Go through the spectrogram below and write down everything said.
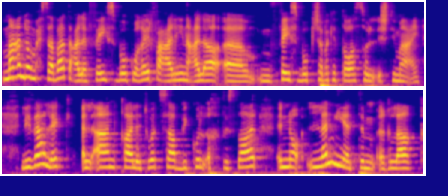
ما عندهم حسابات على فيسبوك وغير فعالين على آه، فيسبوك شبكة التواصل الاجتماعي. لذلك الآن قالت واتساب بكل اختصار أنه لن يتم إغلاق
